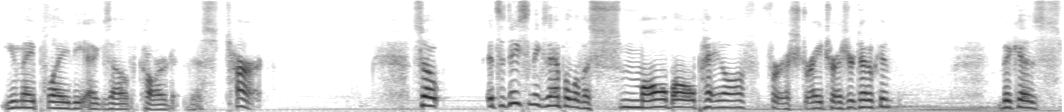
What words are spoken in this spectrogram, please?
You may play the exiled card this turn. So, it's a decent example of a small ball payoff for a stray treasure token because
